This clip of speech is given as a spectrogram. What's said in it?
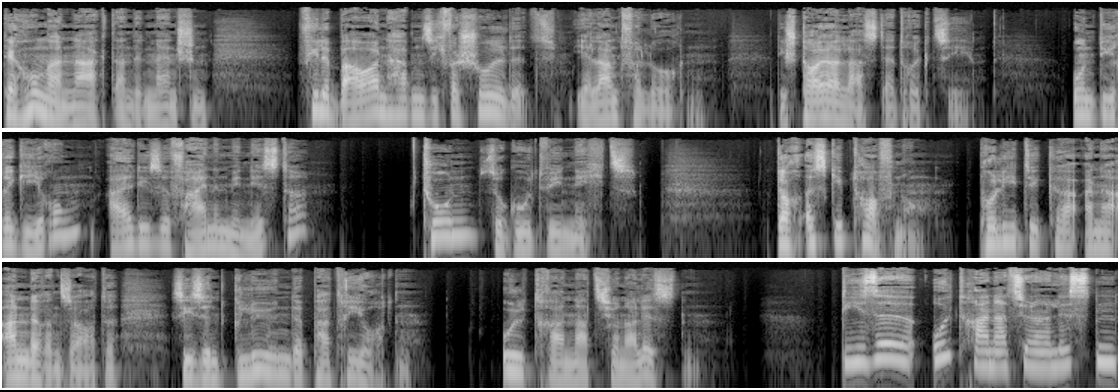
Der Hunger nagt an den Menschen. Viele Bauern haben sich verschuldet, ihr Land verloren. Die Steuerlast erdrückt sie. Und die Regierung, all diese feinen Minister? Tun so gut wie nichts. Doch es gibt Hoffnung. Politiker einer anderen Sorte. Sie sind glühende Patrioten. Ultranationalisten. Diese Ultranationalisten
